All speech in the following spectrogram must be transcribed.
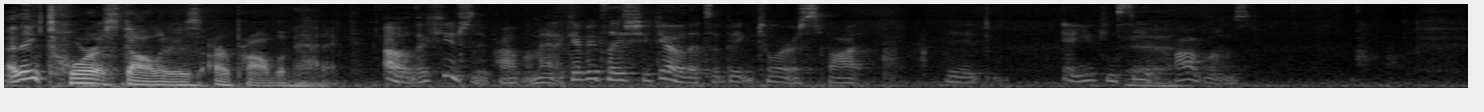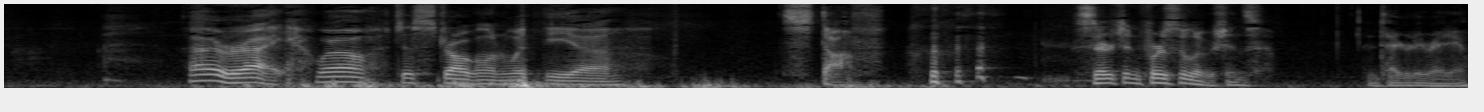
I think tourist dollars are problematic. Oh, they're hugely problematic. Every place you go, that's a big tourist spot. It, yeah, you can see the problems. All right. Well, just struggling with the uh, stuff. Searching for solutions. Integrity Radio.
